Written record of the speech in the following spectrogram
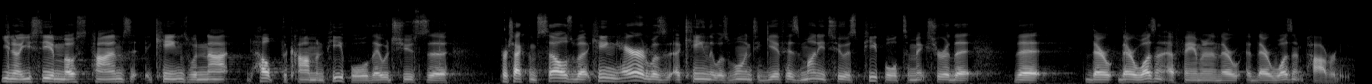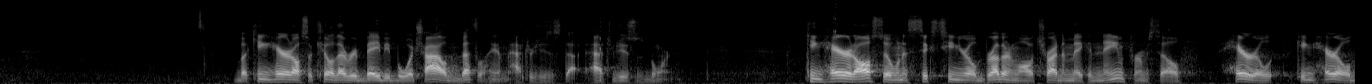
You know, you see most times kings would not help the common people, they would choose to protect themselves. But King Herod was a king that was willing to give his money to his people to make sure that, that there, there wasn't a famine and there, there wasn't poverty. But King Herod also killed every baby boy child in Bethlehem after Jesus, died, after Jesus was born. King Herod also, when his 16 year old brother in law tried to make a name for himself, King Herod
